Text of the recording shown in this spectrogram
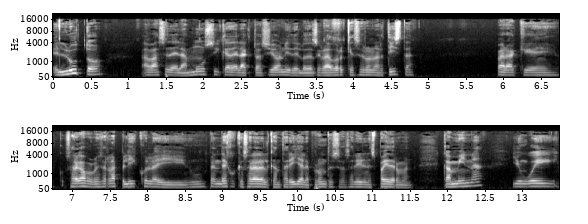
el luto a base de la música, de la actuación y de lo desgradador que es ser un artista para que salga por vencer la película y un pendejo que sale de la alcantarilla le pregunte si va a salir en Spider-Man. Camina y un güey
